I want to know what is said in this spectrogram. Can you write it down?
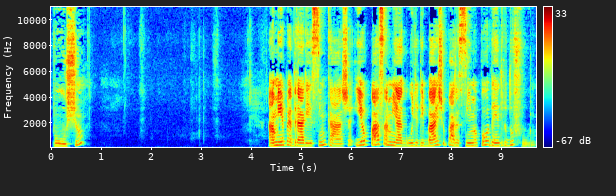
Puxo. A minha pedraria se encaixa e eu passo a minha agulha de baixo para cima por dentro do furo.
